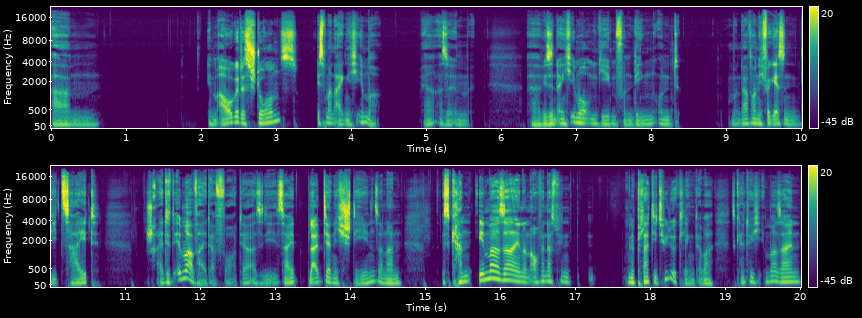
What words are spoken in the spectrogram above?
ähm, im Auge des Sturms ist man eigentlich immer. Ja, also im, äh, wir sind eigentlich immer umgeben von Dingen und man darf auch nicht vergessen, die Zeit schreitet immer weiter fort. Ja, also die Zeit bleibt ja nicht stehen, sondern es kann immer sein, und auch wenn das wie ein eine Plattitüde klingt, aber es kann natürlich immer sein,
